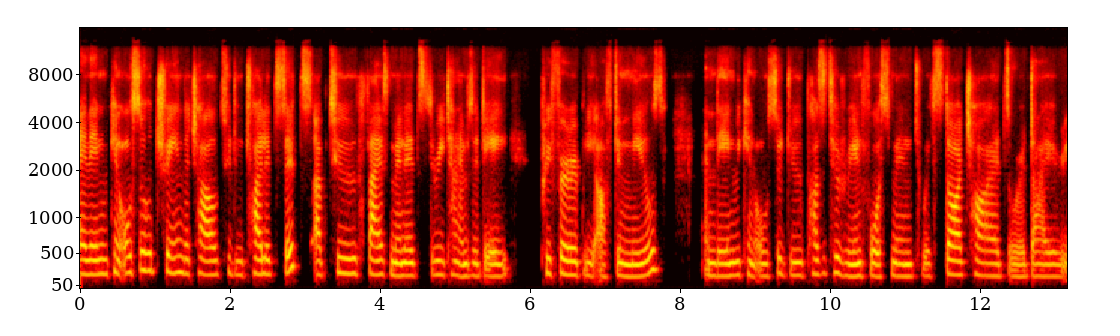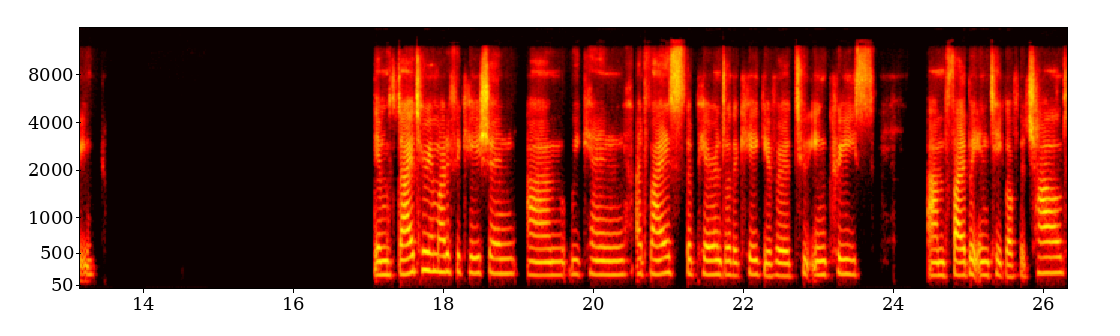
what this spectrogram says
And then we can also train the child to do toilet sits up to five minutes, three times a day, preferably after meals. And then we can also do positive reinforcement with star charts or a diary. Then with dietary modification, um, we can advise the parent or the caregiver to increase um, fiber intake of the child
